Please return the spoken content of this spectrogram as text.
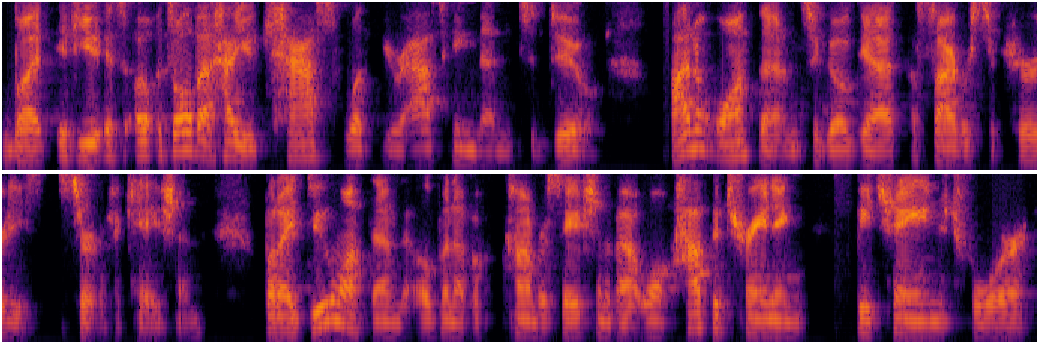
but if you, it's it's all about how you cast what you're asking them to do. I don't want them to go get a cybersecurity certification, but I do want them to open up a conversation about well, how could training be changed for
